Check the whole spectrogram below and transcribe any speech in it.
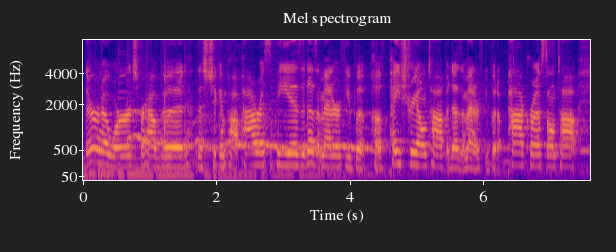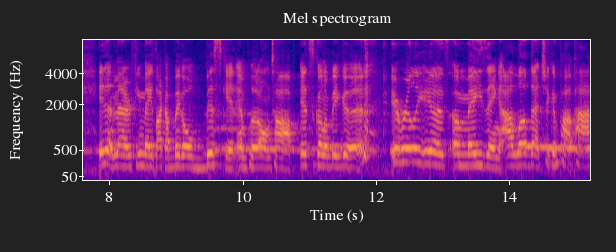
There are no words for how good this chicken pot pie recipe is. It doesn't matter if you put puff pastry on top. It doesn't matter if you put a pie crust on top. It doesn't matter if you made like a big old biscuit and put on top. It's gonna be good. It really is amazing. I love that chicken pot pie.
